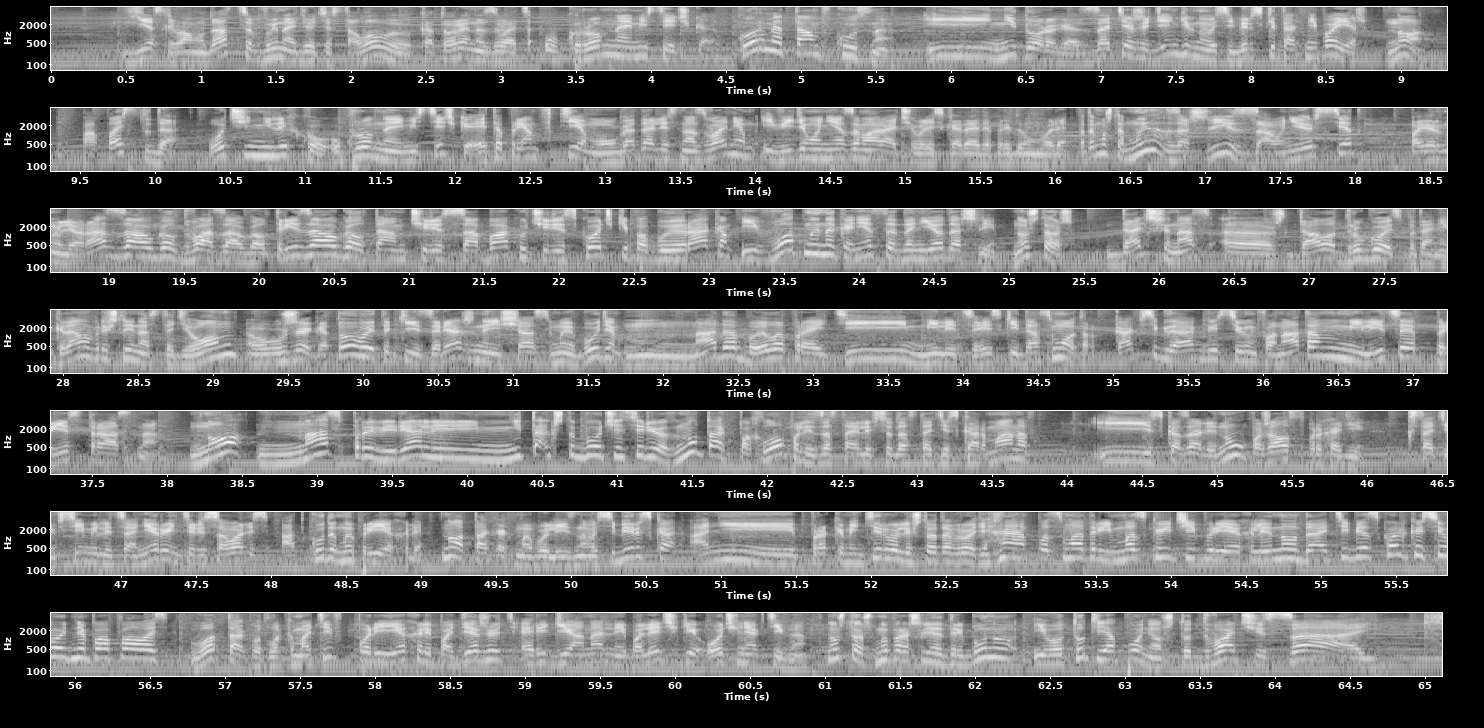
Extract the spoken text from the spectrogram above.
если вам удастся, вы найдете столовую, которая называется «Укромное местечко». Кормят там вкусно и недорого. За те же деньги в Новосибирске так не поешь. Но Попасть туда очень нелегко. Укромное местечко это прям в тему. Угадали с названием и, видимо, не заморачивались, когда это придумывали. Потому что мы зашли за университет, повернули раз за угол, два за угол, три за угол, там через собаку, через кочки по буеракам. И вот мы наконец-то до нее дошли. Ну что ж, дальше нас э, ждало другое испытание. Когда мы пришли на стадион, уже готовые, такие заряженные, сейчас мы будем, надо было пройти милицейский досмотр. Как всегда, гостевым фанатам милиция пристрастна. Но нас проверяли не так, чтобы очень серьезно. Ну так, похлопали, заставили все достать из карманов и сказали, ну, пожалуйста, проходи. Кстати, все милиционеры интересовались, откуда мы приехали. Ну, а так как мы были из Новосибирска, они прокомментировали что-то вроде «Ха, посмотри, москвичи приехали, ну да, тебе сколько сегодня попалось?» Вот так вот Локомотив приехали поддерживать региональные болельщики очень активно. Ну что ж, мы прошли на трибуну, и вот тут я понял, что два часа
